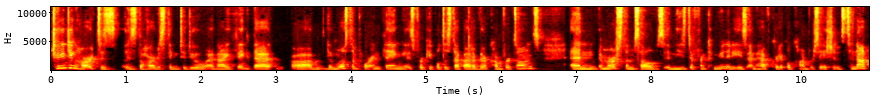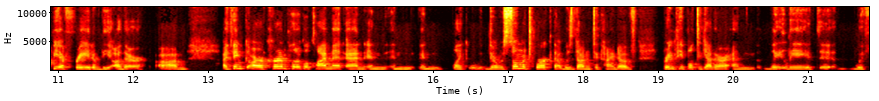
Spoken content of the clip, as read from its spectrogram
changing hearts is is the hardest thing to do and i think that um, the most important thing is for people to step out of their comfort zones and immerse themselves in these different communities and have critical conversations to not be afraid of the other um, I think our current political climate and in, in, in like there was so much work that was done to kind of bring people together. And lately, it, it, with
